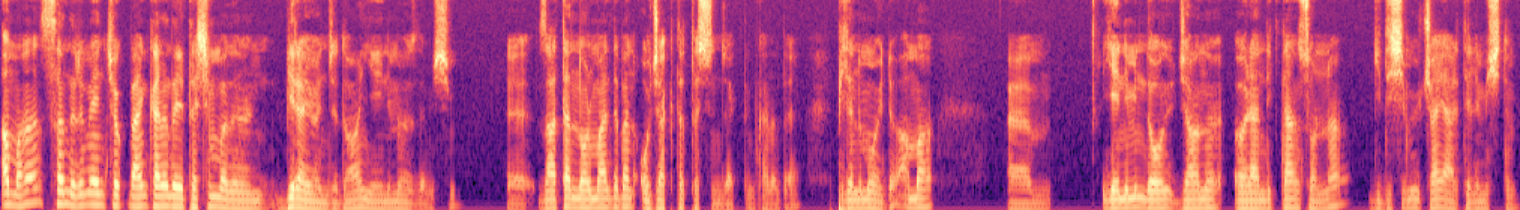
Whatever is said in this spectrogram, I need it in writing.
Ama sanırım en çok ben Kanada'ya taşınmadan bir ay önce doğan yeğenimi özlemişim. Zaten normalde ben Ocak'ta taşınacaktım Kanada'ya. Planım oydu ama yeğenimin doğacağını öğrendikten sonra gidişimi 3 ay ertelemiştim.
